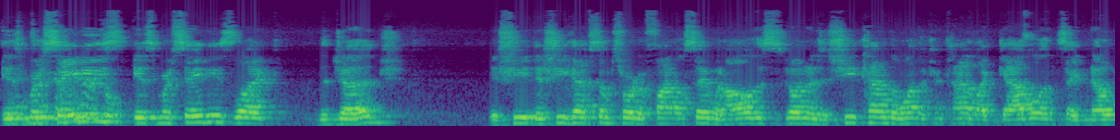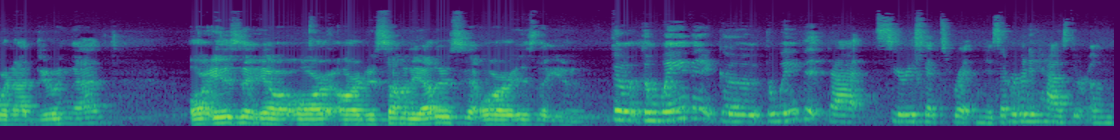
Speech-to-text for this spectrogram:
is Mercedes is Mercedes like the judge? Is she does she have some sort of final say when all of this is going on? Is she kind of the one that can kind of like gavel and say no, we're not doing that? Or is it, or, or, or do some of the others, or is that you know? the the way that it goes, the way that that series gets written is everybody has their own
